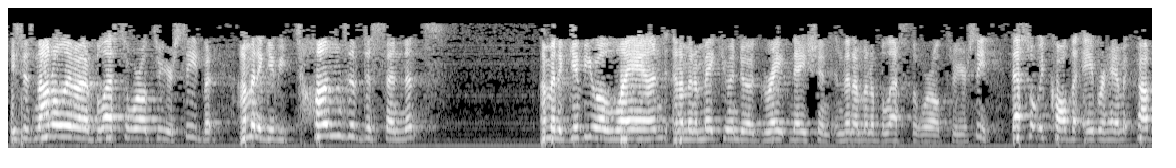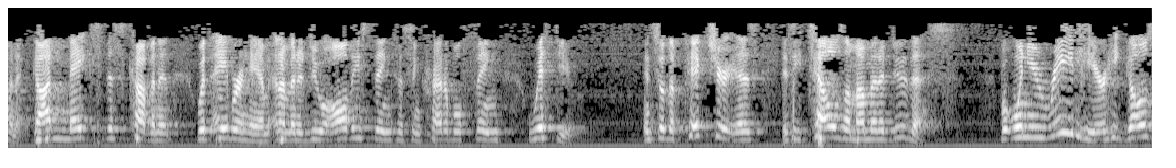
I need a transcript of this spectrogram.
He says, Not only am I going to bless the world through your seed, but I'm going to give you tons of descendants. I'm going to give you a land, and I'm going to make you into a great nation, and then I'm going to bless the world through your seed. That's what we call the Abrahamic covenant. God makes this covenant with Abraham, and I'm going to do all these things, this incredible thing with you. And so the picture is, is he tells them, I'm going to do this. But when you read here, he goes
